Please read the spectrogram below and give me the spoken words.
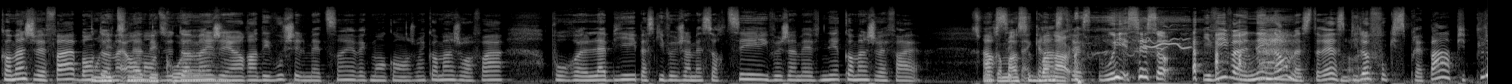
Comment je vais faire? Bon, demain, oh mon Dieu, demain, j'ai un rendez-vous chez le médecin avec mon conjoint. Comment je vais faire pour euh, l'habiller? Parce qu'il veut jamais sortir, il veut jamais venir? Comment je vais faire? Commencer de bonne stress. Oui, c'est ça. Ils vivent un énorme stress. Puis là, il faut qu'ils se préparent. Puis plus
